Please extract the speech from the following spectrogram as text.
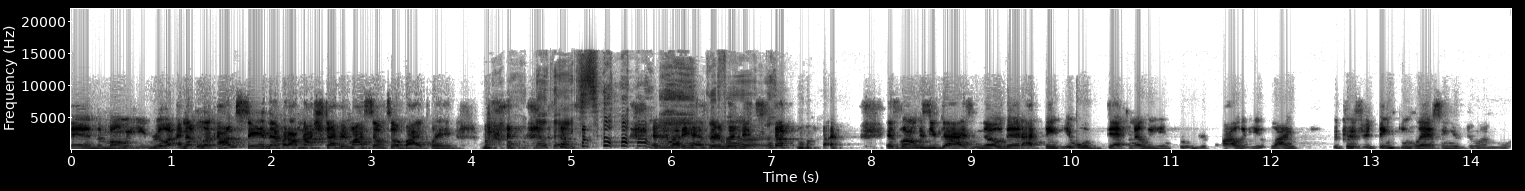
and the moment you realize, and I, look, I'm saying that, but I'm not strapping myself to a biplane. No thanks. everybody has their limits. as long as you guys know that, I think it will definitely improve your quality of life because you're thinking less and you're doing more.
